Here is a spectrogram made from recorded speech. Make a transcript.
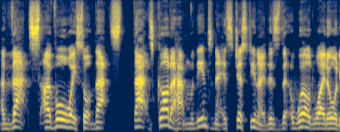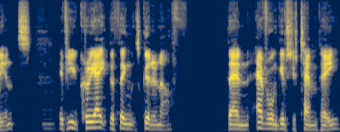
And that's I've always thought that's that's got to happen with the internet. It's just you know there's a worldwide audience. Mhm. If you create the thing that's good enough, then everyone gives you 10p.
